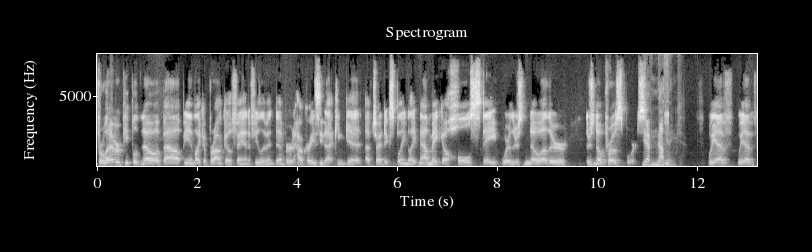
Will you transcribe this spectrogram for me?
for whatever people know about being like a Bronco fan. If you live in Denver and how crazy that can get, I've tried to explain. Like now, make a whole state where there's no other, there's no pro sports. You have nothing. We have we have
